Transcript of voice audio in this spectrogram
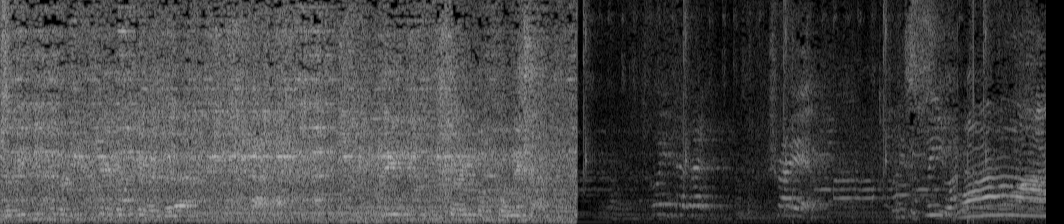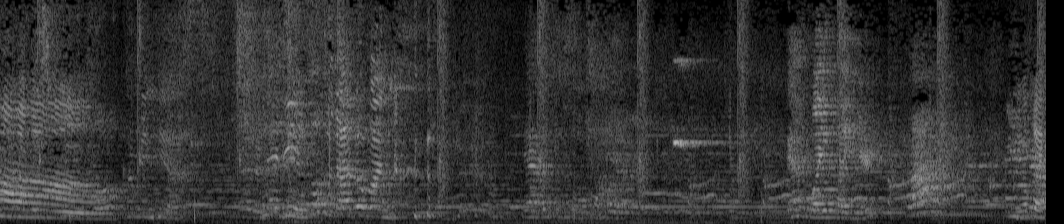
Ito yung batik try before next time. Wait, try it. It's free. Wow. wow. Come in here. Let me move another one. yeah, this is so fun. Yeah. Yeah, here. Ah, okay.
